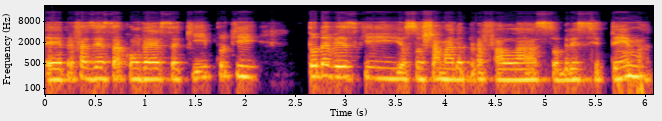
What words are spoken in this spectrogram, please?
é, para fazer essa conversa aqui, porque toda vez que eu sou chamada para falar sobre esse tema,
